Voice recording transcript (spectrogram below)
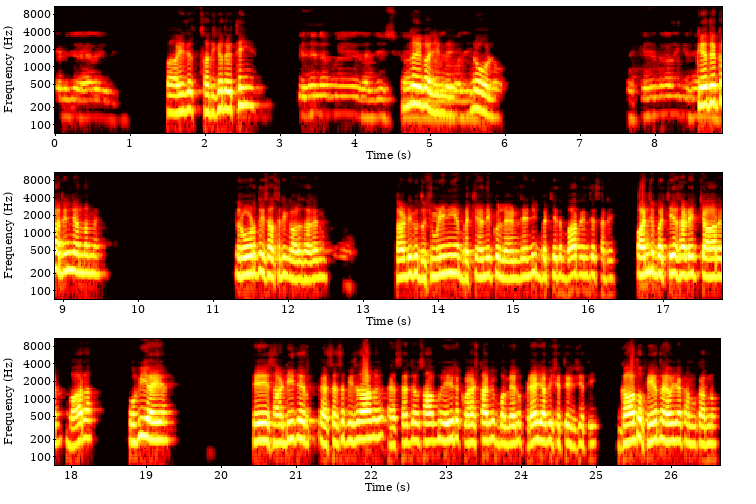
ਪਿੰਡ 'ਚ ਰਹਿ ਰਹੇ ਹੋ ਅਸੀਂ ਤੇ ਸਦੀਆਂ ਤੋਂ ਇੱਥੇ ਹੀ ਹਾਂ ਕਿਸੇ ਨਾਲ ਕੋਈ ਰੰਜਿਸ਼ ਨਹੀਂ ਭਾਜੀ ਨਹੀਂ। ਨੋ ਨੋ ਤੇ ਕਿਸੇ ਤਰ੍ਹਾਂ ਦੀ ਕਿਸੇ ਕਿਸੇ ਦੇ ਘਰ ਨਹੀਂ ਜਾਂਦਾ ਮੈਂ। ਰੋਡ ਤੇ ਹੀ ਸਤਿ ਸ੍ਰੀ ਅਕਾਲ ਸਾਰਿਆਂ ਨੂੰ। ਸਾਡੀ ਕੋਈ ਦੁਸ਼ਮਣੀ ਨਹੀਂ ਹੈ ਬੱਚਿਆਂ ਦੀ ਕੋਈ ਲੈਣ ਦੇਣ ਨਹੀਂ ਬੱਚੇ ਤਾਂ ਬਾਹਰ ਰਹਿੰਦੇ ਸਾਡੇ। ਪੰਜ ਬੱਚੇ ਸਾਡੇ ਚਾਰ ਬਾਹਰ ਆ ਉਹ ਵੀ ਆਏ ਆ। ਤੇ ਸਾਡੀ ਤੇ ਐਸਐਸਪੀ ਸਾਹਿਬ ਐਸਐਚਓ ਸਾਹਿਬ ਨੂੰ ਇਹ ਰਿਕੁਐਸਟ ਆ ਵੀ ਬੰਦੇ ਨੂੰ ਫੜਿਆ ਜਾਵੇ ਛੇਤੀ ਤੋਂ ਛੇਤੀ। ਗਾਂ ਤੋਂ ਫੇਰ ਨਾ ਇਹੋ ਜਿਹਾ ਕੰਮ ਕਰਨ ਨੂੰ।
